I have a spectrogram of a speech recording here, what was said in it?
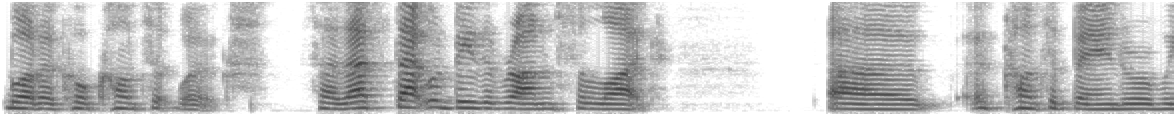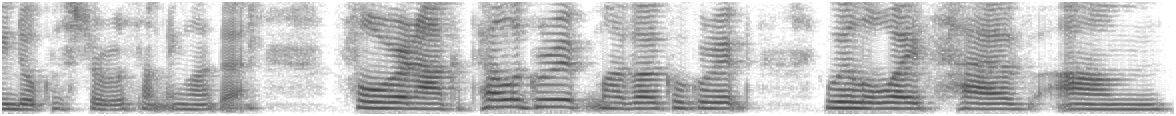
what are called concert works. So that's that would be the run for like uh, a concert band or a wind orchestra or something like that for an a cappella group, my vocal group, we'll always have um,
